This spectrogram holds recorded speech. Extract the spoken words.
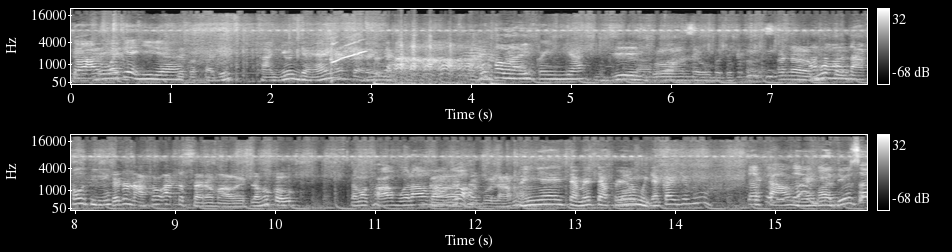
તો આ હી યાર જાય ખવડાવી કઈ જી ગોન એવું બધું અને હું નાખો છું એ તો નાખો આ તો શરમ આવે એટલે હું કહું તમે ખાવા બોલાવો બોલાવો. અહીંયા તમે ચપડીને મુજા કરી દો કામ નહીં. બધું છે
